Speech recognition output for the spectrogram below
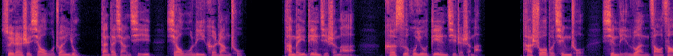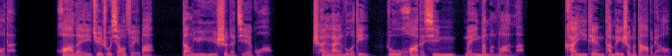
虽然是小五专用，但他想骑，小五立刻让出。他没惦记什么，可似乎又惦记着什么，他说不清楚，心里乱糟糟的。花蕾撅出小嘴巴，等于预示了结果。尘埃落定，如花的心没那么乱了。看一天，他没什么大不了。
